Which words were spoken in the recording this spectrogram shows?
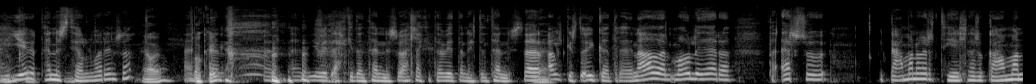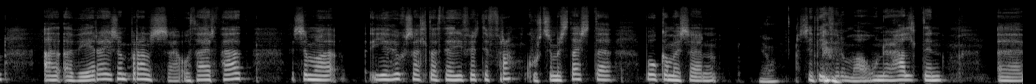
Nei, ég er tennistjálfar eins og. Já, já, en, ok. en, en, en ég veit ekkert um tennis og ætla ekki að vita neitt um tennis. Það er algjörst aukatrið en aðal málið er að það er svo gaman að vera til, það er svo gaman að, að vera í þessum bransa og það er það sem að ég hugsa alltaf þegar ég fyrir til Frankúrt sem er stærsta bókamessan sem við fyrir á, hún er haldin uh,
